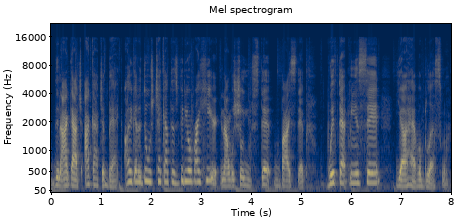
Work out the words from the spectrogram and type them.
then I got you. I got your back. All you got to do is check out this video right here and I will show you step by step. With that being said, y'all have a blessed one.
